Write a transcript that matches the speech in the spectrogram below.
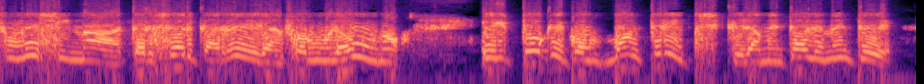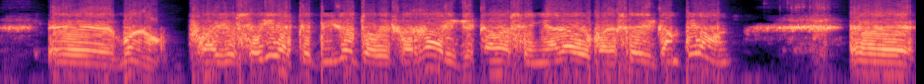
su décima tercer carrera en Fórmula 1, el toque con Von Trips, que lamentablemente, eh, bueno, fallecería este piloto de Ferrari que estaba señalado para ser el campeón, eh,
